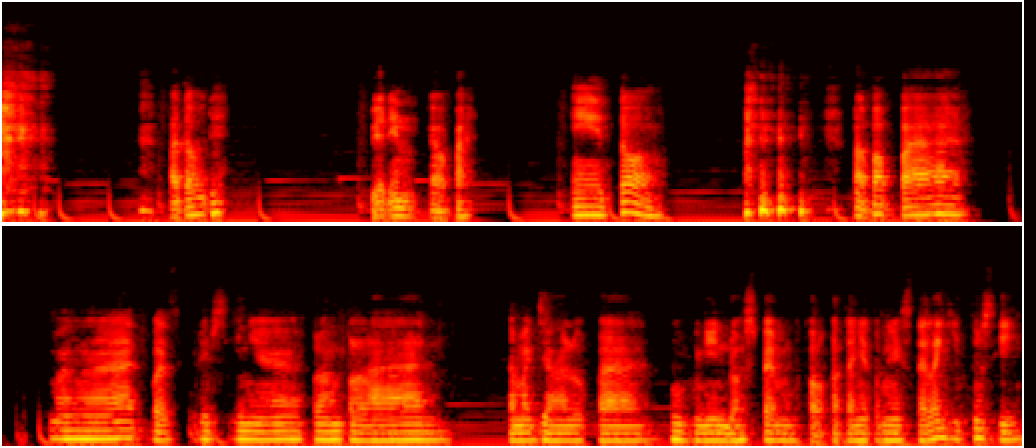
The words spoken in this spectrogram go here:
nggak tahu deh biarin nggak apa itu nggak apa-apa. Semangat buat skripsinya pelan-pelan. Sama jangan lupa hubungin dospem kalau katanya temennya Stella gitu sih.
